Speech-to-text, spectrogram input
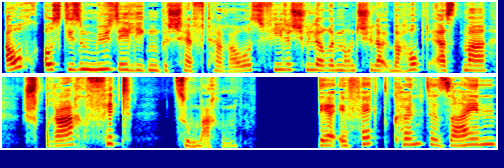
auch aus diesem mühseligen Geschäft heraus, viele Schülerinnen und Schüler überhaupt erstmal sprachfit zu machen. Der Effekt könnte sein,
